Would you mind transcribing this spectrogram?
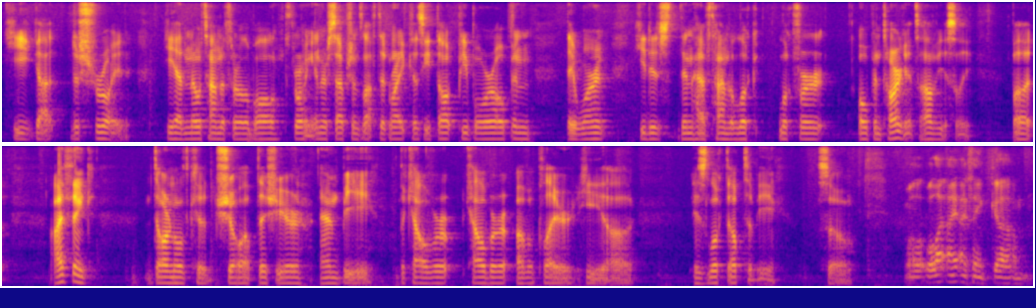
he got destroyed. He had no time to throw the ball, throwing interceptions left and right because he thought people were open. They weren't. He just didn't have time to look look for open targets, obviously. But I think Darnold could show up this year and be the caliber caliber of a player he uh, is looked up to be. So well, well, I, I think um,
